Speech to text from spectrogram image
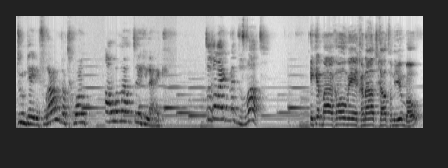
Toen deden vrouwen dat gewoon allemaal tegelijk. Tegelijk met wat? Ik heb maar gewoon weer een granaatje gehad van de Jumbo.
